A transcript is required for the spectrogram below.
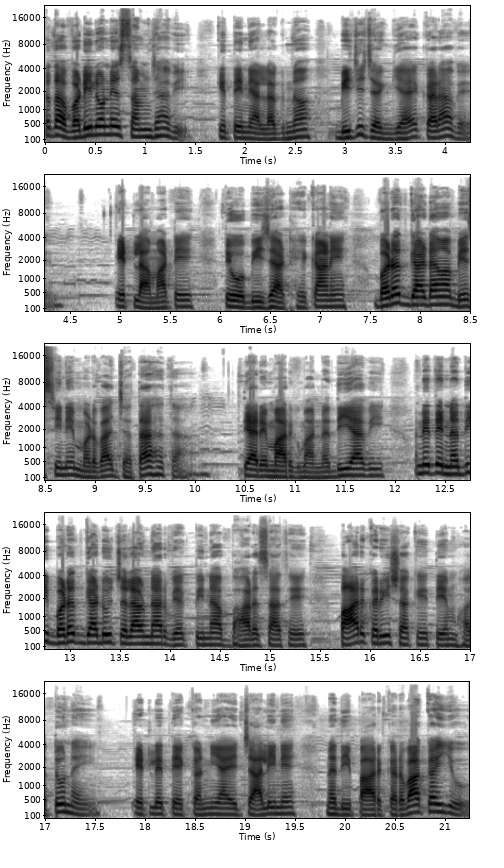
તથા વડીલોને સમજાવી કે તેના લગ્ન બીજી જગ્યાએ કરાવે. એટલા માટે તેઓ બીજા ઠેકાણે બળદગાડામાં બેસીને મળવા જતા હતા. ત્યારે માર્ગમાં નદી આવી અને તે નદી બળદગાડું ચલાવનાર વ્યક્તિના ભાર સાથે પાર કરી શકે તેમ હતું નહીં. એટલે તે કન્યાએ ચાલીને નદી પાર કરવા કહ્યું.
